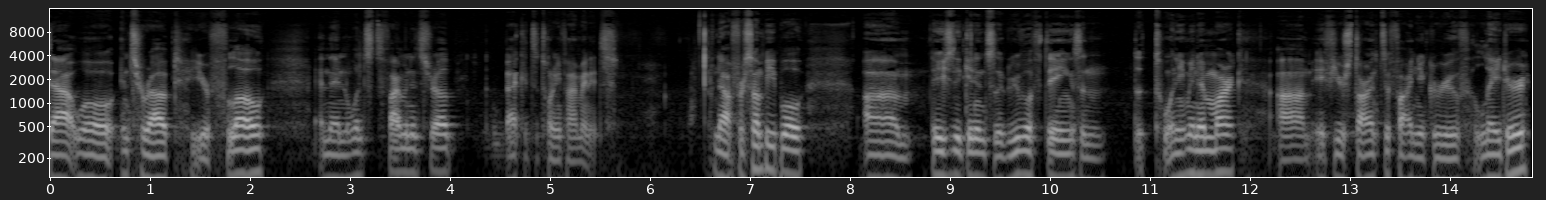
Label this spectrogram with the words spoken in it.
that will interrupt your flow. And then once the five minutes are up, back into 25 minutes. Now, for some people, um, they usually get into the groove of things in the 20 minute mark. Um, if you're starting to find your groove later,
